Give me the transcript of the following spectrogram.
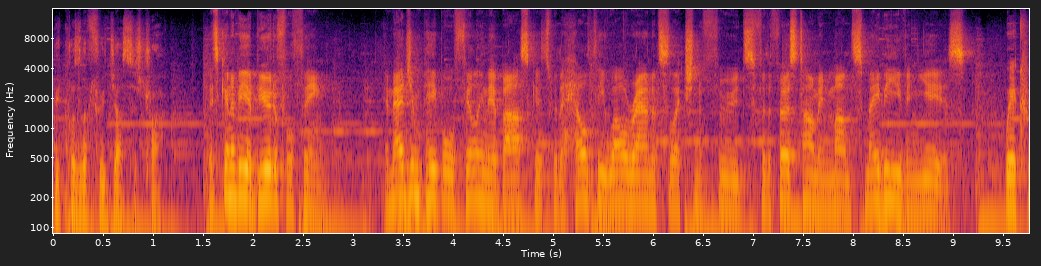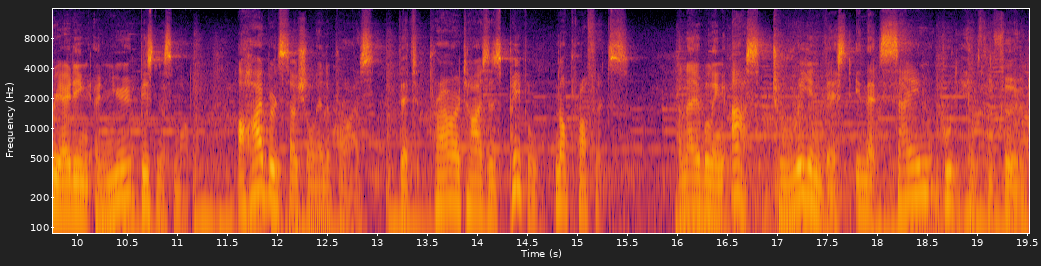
because of the Food Justice Truck. It's going to be a beautiful thing. Imagine people filling their baskets with a healthy, well-rounded selection of foods for the first time in months, maybe even years. We're creating a new business model, a hybrid social enterprise that prioritises people, not profits, enabling us to reinvest in that same good, healthy food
